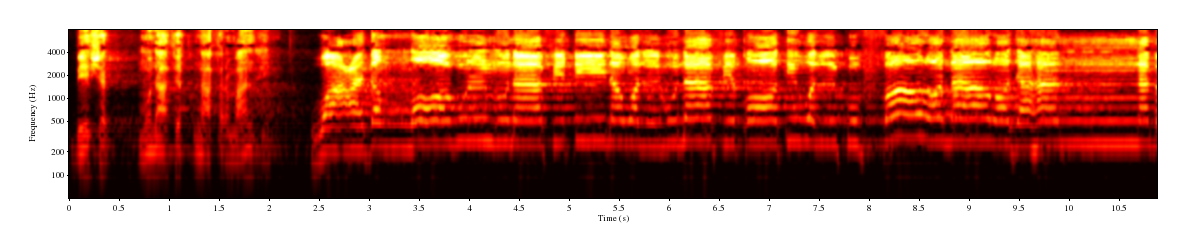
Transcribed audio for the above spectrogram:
بے شک منافق نافرمان ہیں۔ وعد الله المنافقين والمنافقات والكفار نار جهنم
